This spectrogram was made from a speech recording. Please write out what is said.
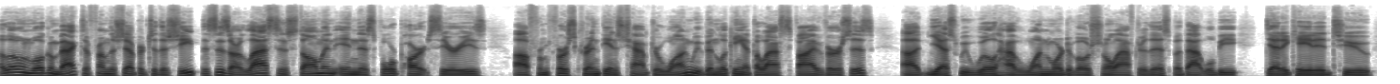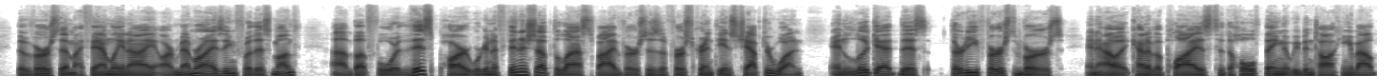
Hello and welcome back to From the Shepherd to the Sheep. This is our last installment in this four-part series uh, from 1 Corinthians chapter 1. We've been looking at the last five verses. Uh, yes, we will have one more devotional after this, but that will be dedicated to the verse that my family and I are memorizing for this month. Uh, but for this part, we're going to finish up the last five verses of 1 Corinthians chapter 1 and look at this 31st verse and how it kind of applies to the whole thing that we've been talking about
